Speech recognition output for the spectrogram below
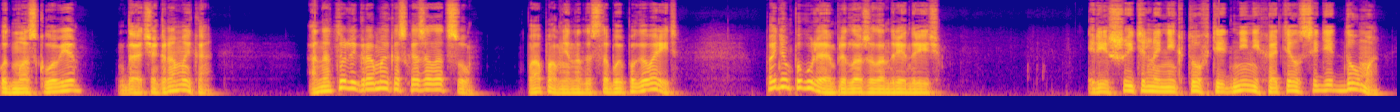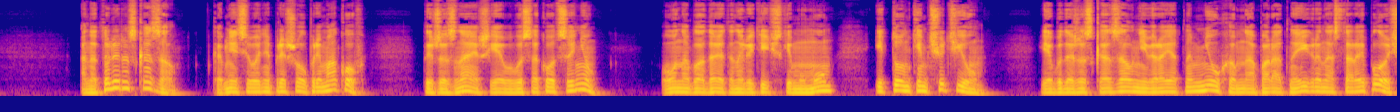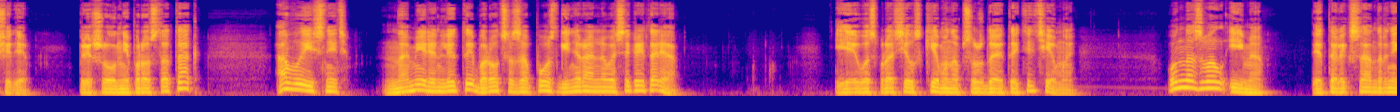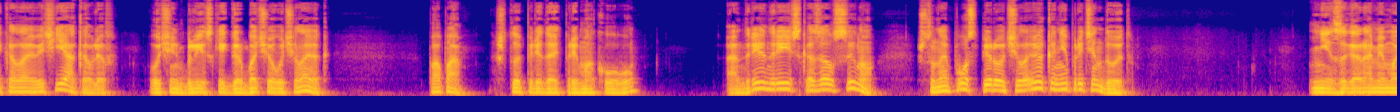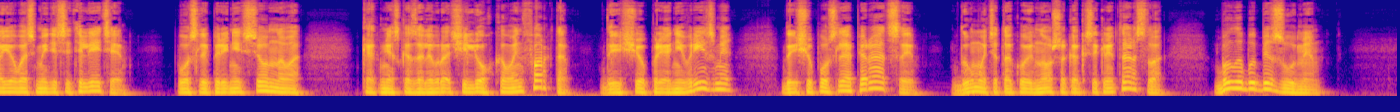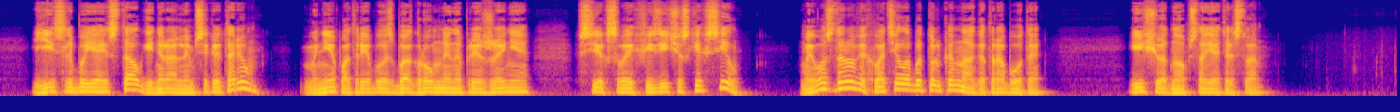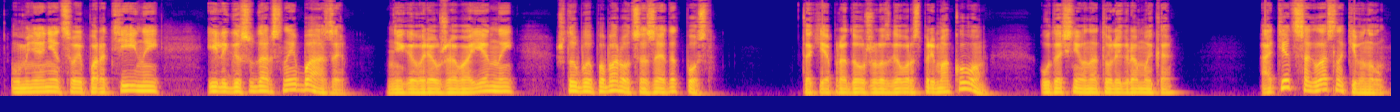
Подмосковье, дача Громыка. Анатолий Громыко сказал отцу, «Папа, мне надо с тобой поговорить». «Пойдем погуляем», — предложил Андрей Андреевич. Решительно никто в те дни не хотел сидеть дома. Анатолий рассказал. «Ко мне сегодня пришел Примаков. Ты же знаешь, я его высоко ценю. Он обладает аналитическим умом и тонким чутьем. Я бы даже сказал, невероятным нюхом на аппаратные игры на Старой площади. Пришел не просто так, а выяснить, намерен ли ты бороться за пост генерального секретаря. Я его спросил, с кем он обсуждает эти темы. Он назвал имя. Это Александр Николаевич Яковлев, очень близкий к Горбачеву человек. «Папа, что передать Примакову?» Андрей Андреевич сказал сыну, что на пост первого человека не претендует. «Не за горами мое восьмидесятилетие. После перенесенного, как мне сказали врачи, легкого инфаркта, да еще при аневризме, да еще после операции, думать о такой ноше, как секретарство, было бы безумием. Если бы я и стал генеральным секретарем, мне потребовалось бы огромное напряжение всех своих физических сил. Моего здоровья хватило бы только на год работы. И еще одно обстоятельство. У меня нет своей партийной или государственной базы, не говоря уже о военной, чтобы побороться за этот пост. «Так я продолжу разговор с Примаковым?» — уточнил Анатолий Громыко. Отец согласно кивнул.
